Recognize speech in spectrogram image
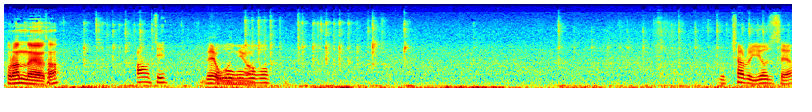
돌았나요 다? 파운틴. 네, 온이요. 6차로 이어주세요.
